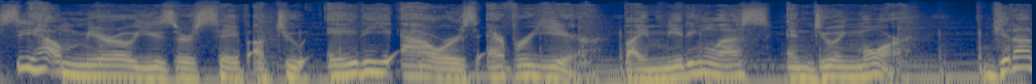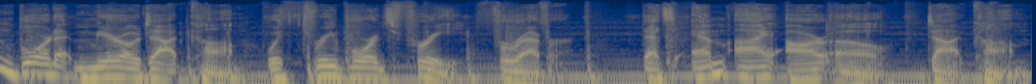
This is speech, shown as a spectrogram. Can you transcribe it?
See how Miro users save up to 80 hours every year by meeting less and doing more. Get on board at Miro.com with three boards free forever. That's M I R O.com.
